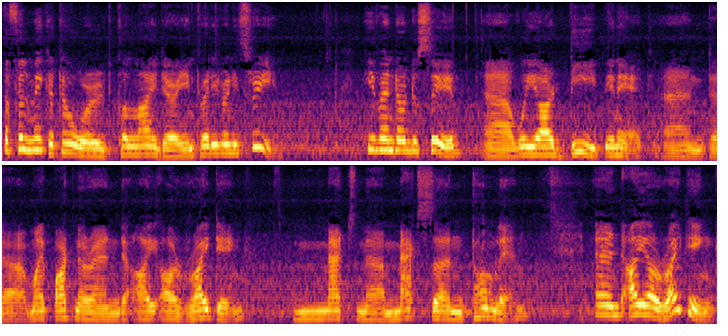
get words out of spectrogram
The filmmaker told Collider in 2023. He went on to say, uh, We are deep in it, and uh, my partner and I are writing Matt, uh, Mattson Tomlin, and I are writing,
